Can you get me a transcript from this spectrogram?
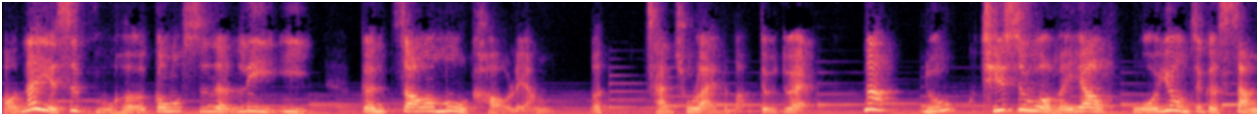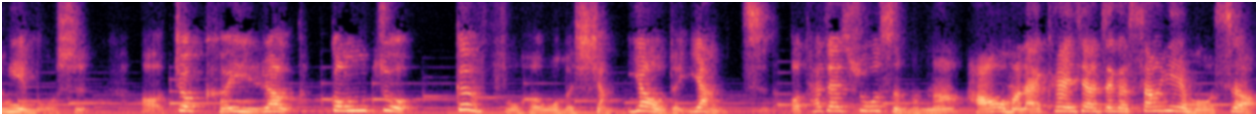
哦，那也是符合公司的利益。跟招募考量而产出来的嘛，对不对？那如其实我们要活用这个商业模式哦，就可以让工作更符合我们想要的样子哦。他在说什么呢？好，我们来看一下这个商业模式哦。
